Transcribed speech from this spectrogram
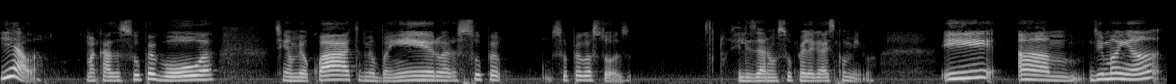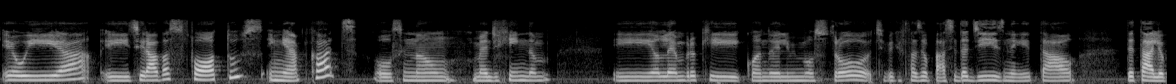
e ela. Uma casa super boa, tinha meu quarto, meu banheiro, era super, super gostoso. Eles eram super legais comigo. E um, de manhã eu ia e tirava as fotos em Epcot, ou se não, Magic Kingdom. E eu lembro que quando ele me mostrou, eu tive que fazer o passe da Disney e tal. Detalhe, eu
